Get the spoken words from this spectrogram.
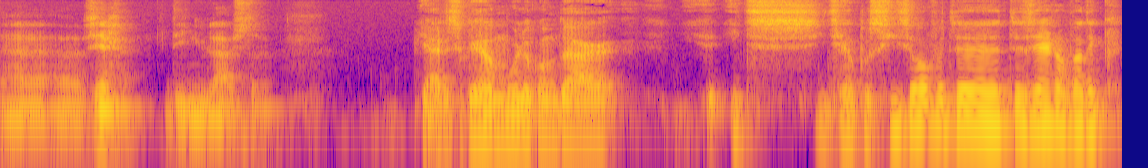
eh, eh, zeggen die nu luisteren? Ja, het is ook heel moeilijk om daar iets, iets heel precies over te, te zeggen. Wat ik,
